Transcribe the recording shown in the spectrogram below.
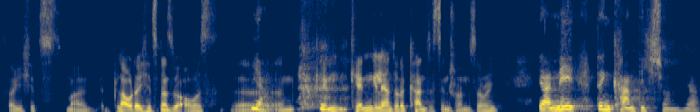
sage ich jetzt mal, plaudere ich jetzt mal so aus, äh, ja. Ähm, kenn, kennengelernt oder kanntest du den schon, sorry? Ja, nee, den kannte ich schon, ja.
